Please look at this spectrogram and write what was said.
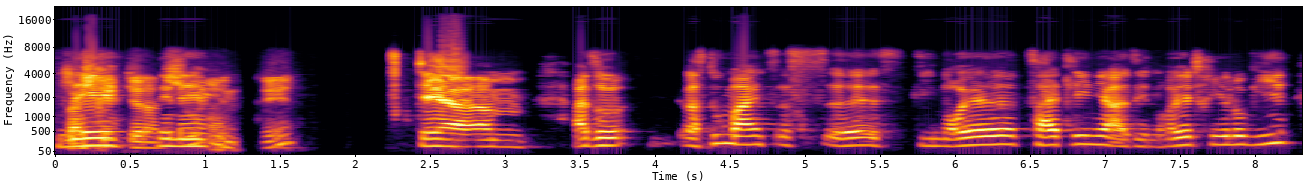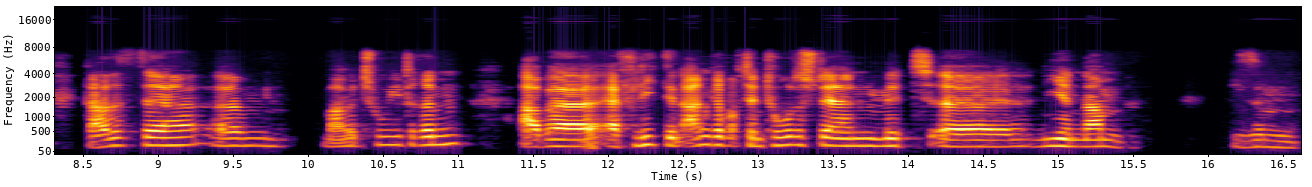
nee, ja nee, nee. nee. Der, ähm, also, was du meinst, ist, äh, ist die neue Zeitlinie, also die neue Trilogie. Da sitzt der ähm, mal mit Chewie drin, aber er fliegt den Angriff auf den Todesstern mit äh, Nien Namb, diesem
